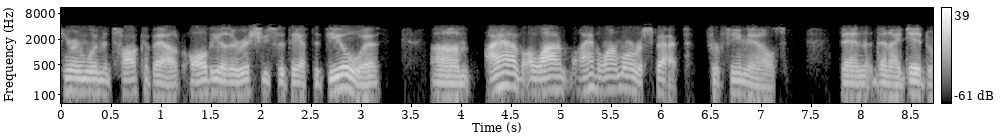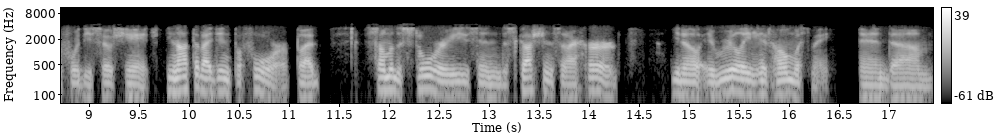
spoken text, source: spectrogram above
hearing women talk about all the other issues that they have to deal with, um, I have a lot. I have a lot more respect for females than than I did before the association. Not that I didn't before, but some of the stories and discussions that I heard, you know, it really hit home with me. And um,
